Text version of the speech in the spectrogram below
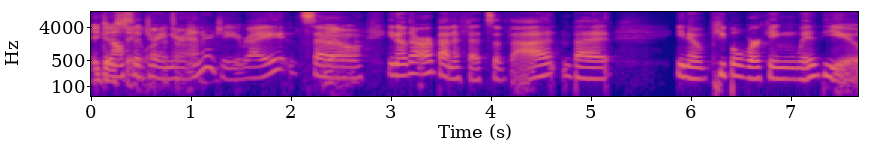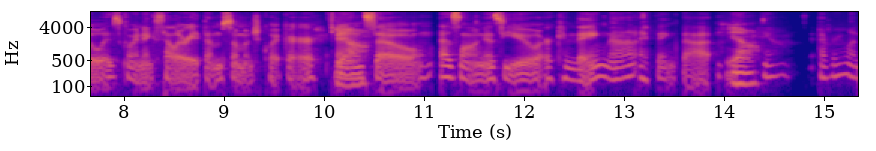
It it can does also drain your energy, right? So, Yeah. you know, there are benefits of that, but you know, people working with you is going to accelerate them so much quicker. Yeah. And so, as long as you are conveying that, I think that Yeah. yeah, everyone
